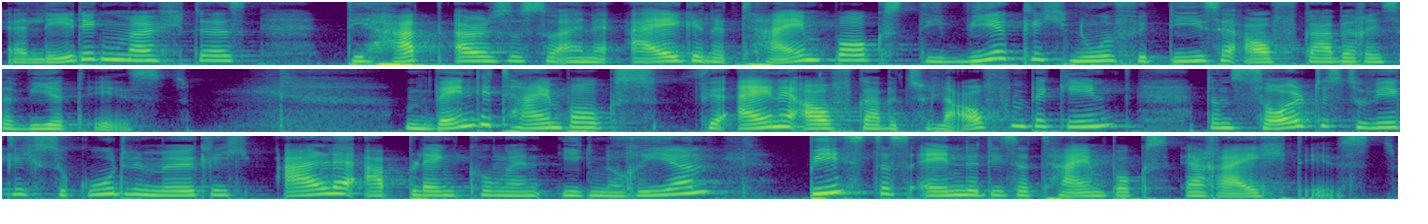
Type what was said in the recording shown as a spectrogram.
erledigen möchtest, die hat also so eine eigene Timebox, die wirklich nur für diese Aufgabe reserviert ist. Und wenn die Timebox für eine Aufgabe zu laufen beginnt, dann solltest du wirklich so gut wie möglich alle Ablenkungen ignorieren, bis das Ende dieser Timebox erreicht ist.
